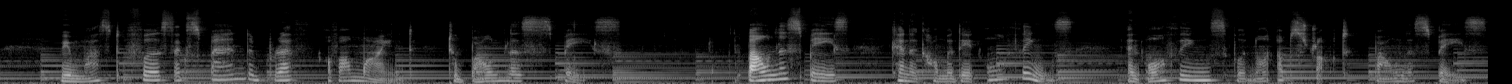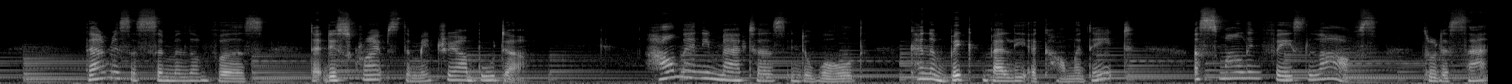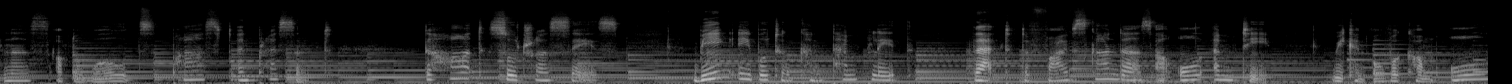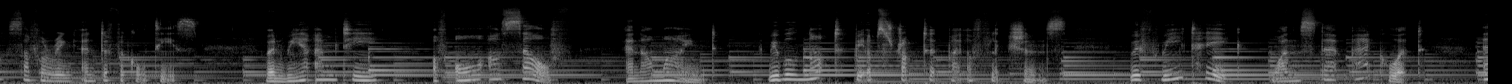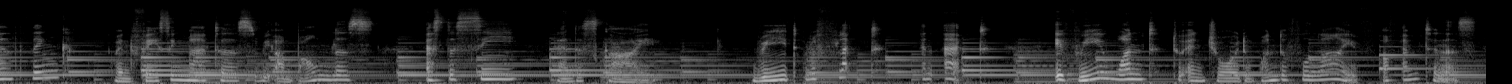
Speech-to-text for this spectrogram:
we must first expand the breadth of our mind to boundless space. Boundless space can accommodate all things, and all things will not obstruct boundless space. There is a similar verse that describes the Maitreya Buddha. How many matters in the world can a big belly accommodate? A smiling face laughs through the sadness of the worlds past and present. The Heart Sutra says, being able to contemplate that the five skandhas are all empty, we can overcome all suffering and difficulties. When we are empty of all ourself and our mind, we will not be obstructed by afflictions. If we take one step backward and think when facing matters we are boundless as the sea and the sky read, reflect, and act. If we want to enjoy the wonderful life of emptiness,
